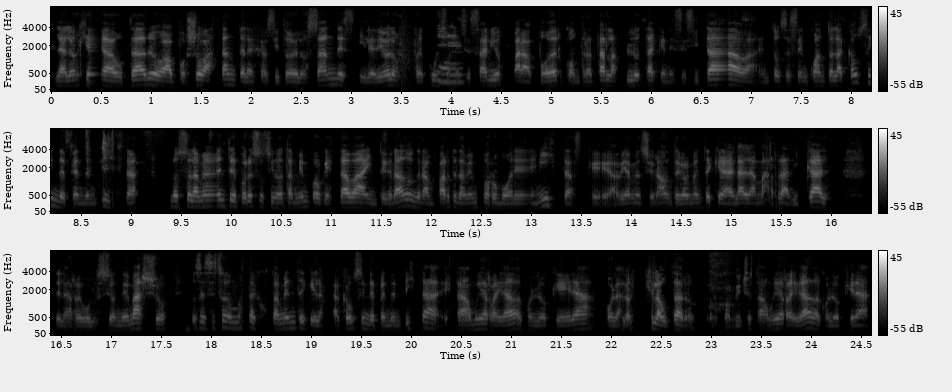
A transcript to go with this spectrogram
La logia Lautaro apoyó bastante al ejército de los Andes y le dio los recursos necesarios para poder contratar la flota que necesitaba. Entonces, en cuanto a la causa independentista, no solamente por eso, sino también porque estaba integrado en gran parte también por morenistas, que había mencionado anteriormente que era el ala más radical de la Revolución de Mayo. Entonces eso demuestra justamente que la, causa independentista estaba muy arraigada con lo que era, o la lógica Lautaro, mejor dicho, estaba muy arraigada con lo que era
